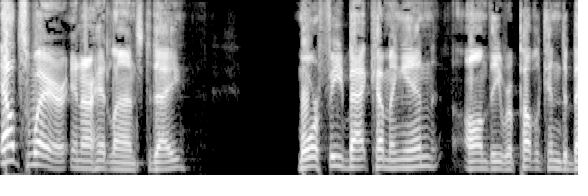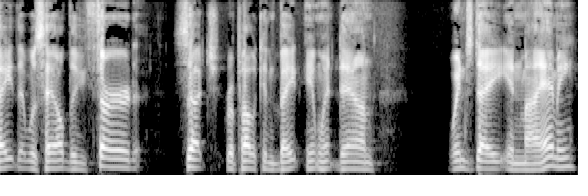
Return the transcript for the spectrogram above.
Elsewhere in our headlines today, more feedback coming in on the Republican debate that was held, the third such Republican debate. It went down Wednesday in Miami,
